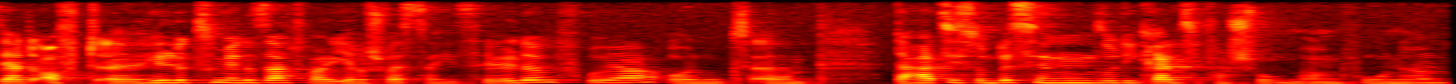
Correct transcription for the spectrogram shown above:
sie hat oft äh, Hilde zu mir gesagt, weil ihre Schwester hieß Hilde früher und ähm, da hat sich so ein bisschen so die Grenze verschoben irgendwo, ne?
